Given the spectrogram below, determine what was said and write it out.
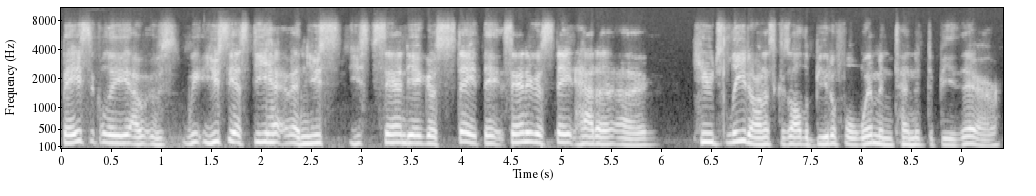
basically, I was we, UCSD and UC, San Diego State. They, San Diego State had a, a huge lead on us because all the beautiful women tended to be there,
